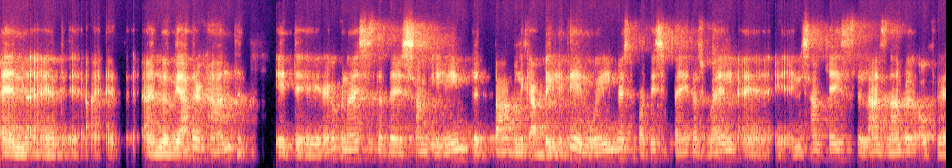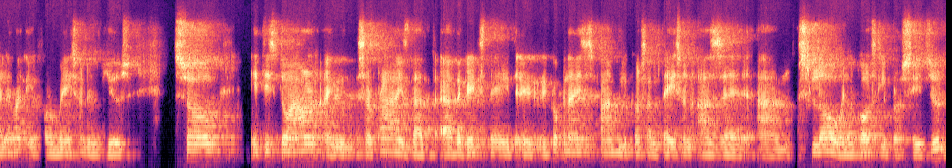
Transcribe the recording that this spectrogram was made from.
And, uh, and on the other hand, it uh, recognizes that there is some limited public ability and willingness to participate as well, uh, in some cases, the large number of relevant information and views. So it is to our surprise that uh, the Greek state recognizes public consultation as a um, slow and costly procedure,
